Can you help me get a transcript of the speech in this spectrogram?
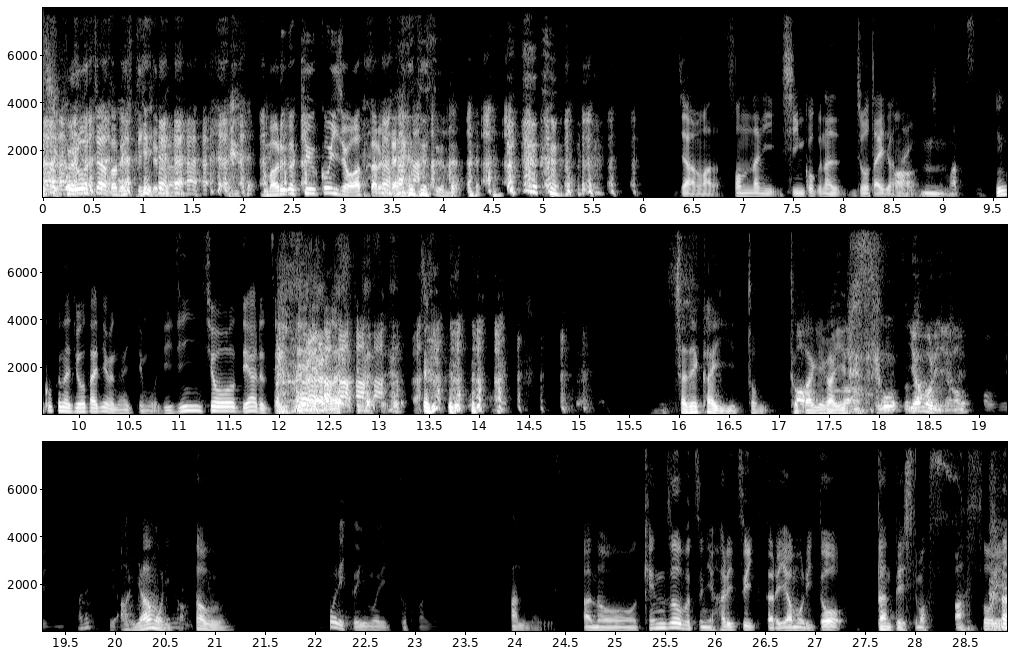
しフローチャートできてきてるな。丸が9個以上あったらみたいなやつですよねじゃあまだそんなに深刻な状態ではないあうん深刻な状態ではないって、もう、理人症である前提で話してますよ。めっちゃでかいトトカゲがいる。ヤモリだねあれって、あ、ヤモリか。多分ヤモリとイモリとトカゲの違いがわかんないです。あのー建造物に張り付いてたらヤモリと断定してますあそういう多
